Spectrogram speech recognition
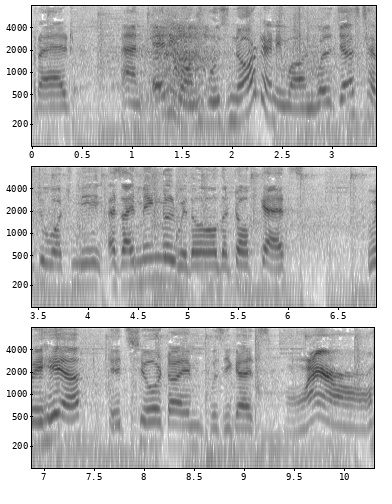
Brad, and anyone who's not anyone will just have to watch me as I mingle with all the top cats. We're here. It's showtime, pussycats. Wow.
